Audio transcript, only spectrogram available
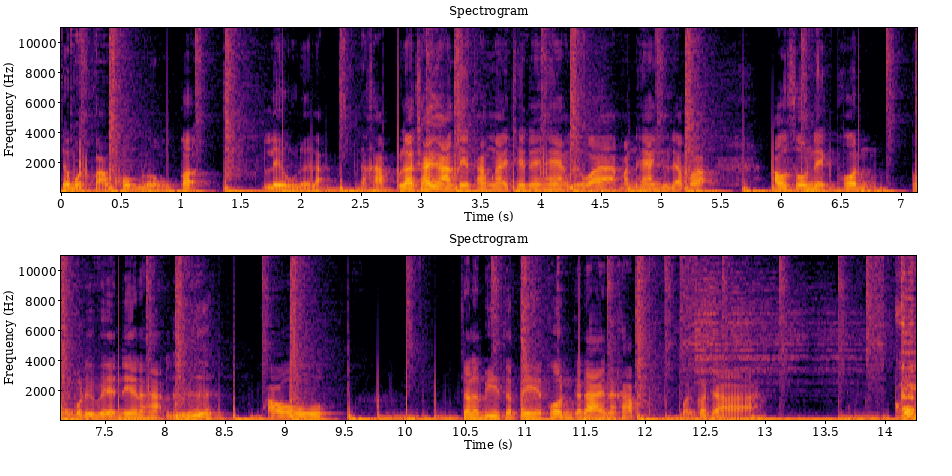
จะหมดความคมลงก็เร็วเลยล่ะนะครับเวลาใช้งานเสร็จทำไงเช็ดให้แห้งหรือว่ามันแห้งอยู่แล้วก็เอาโซเนกพ่นตรงบริเวณนี้นะฮะหรือ เอาจาระบีสเปรย์พ่นก็ได้นะครับ มันก็จะคง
